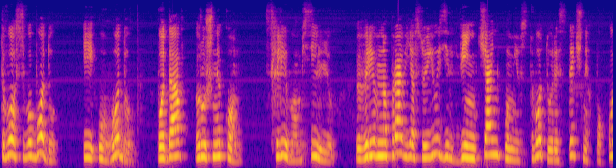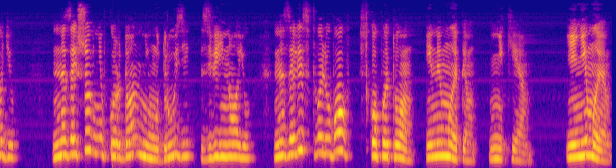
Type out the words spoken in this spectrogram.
тво свободу і угоду подав рушником, з хлівом, сіллю. В рівноправ'я союзів вінчань кумівство туристичних походів, не зайшов ні в кордон, ні у друзі з війною, не заліз в твою любов з копитом і не митим ніким, і німим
